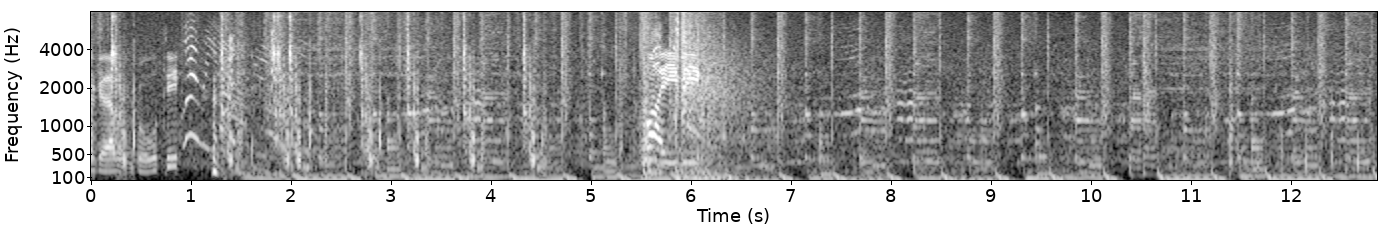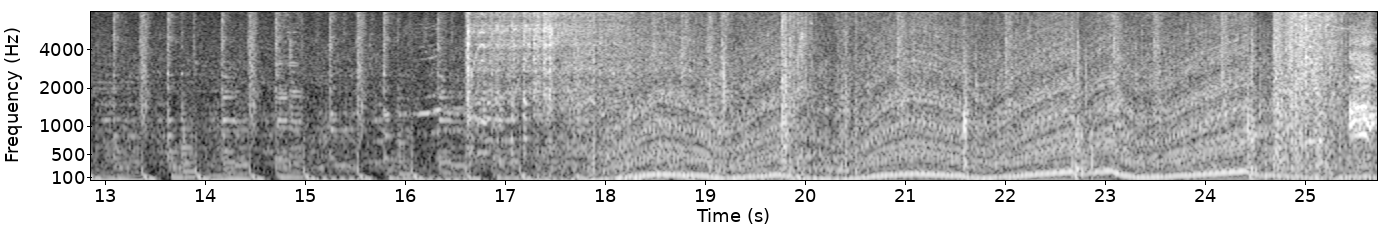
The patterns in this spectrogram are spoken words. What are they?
Okay, that was cruelty. On, Eevee! Ah!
